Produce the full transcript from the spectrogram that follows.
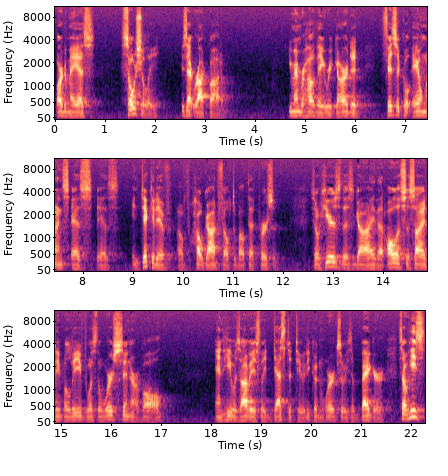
Bartimaeus, socially, is at rock bottom. You remember how they regarded physical ailments as, as indicative of how God felt about that person. So here's this guy that all of society believed was the worst sinner of all, and he was obviously destitute. He couldn't work, so he's a beggar. So he's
